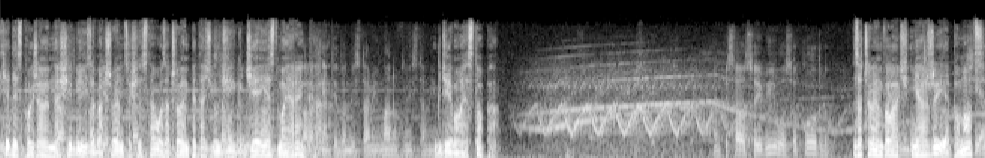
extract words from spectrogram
Kiedy spojrzałem na siebie i zobaczyłem, co się stało, zacząłem pytać ludzi, gdzie jest moja ręka, la gente, ¿dónde está mi mano? ¿Dónde está mi gdzie moja stopa. Zacząłem wołać, ja żyję, pomocy.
